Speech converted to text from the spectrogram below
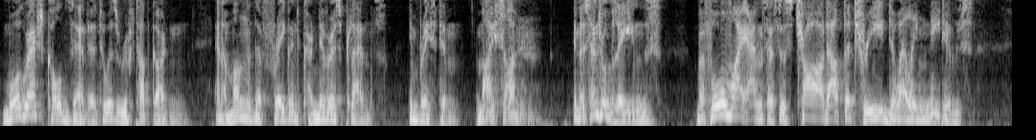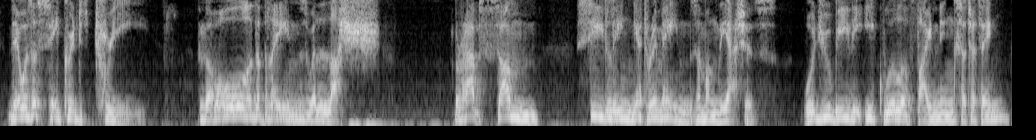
Morgrash called Xander to his rooftop garden, and among the fragrant carnivorous plants, embraced him. My son, in the Central Plains, before my ancestors charred out the tree-dwelling natives, there was a sacred tree, and the whole of the plains were lush. Perhaps some seedling yet remains among the ashes. Would you be the equal of finding such a thing,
